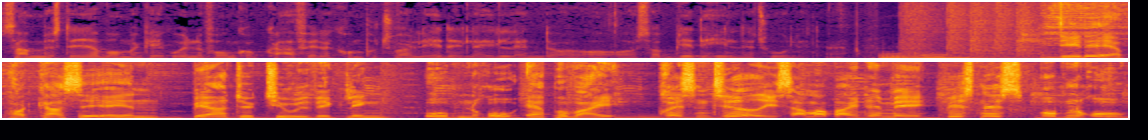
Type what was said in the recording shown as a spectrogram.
sammen med steder, hvor man kan gå ind og få en kop kaffe, eller komme på toilet eller et eller andet, og, og, og så bliver det helt naturligt. Ja. Dette er podcastserien Bæredygtig udvikling. Åben Rå er på vej. Præsenteret i samarbejde med Business Åben Rå.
